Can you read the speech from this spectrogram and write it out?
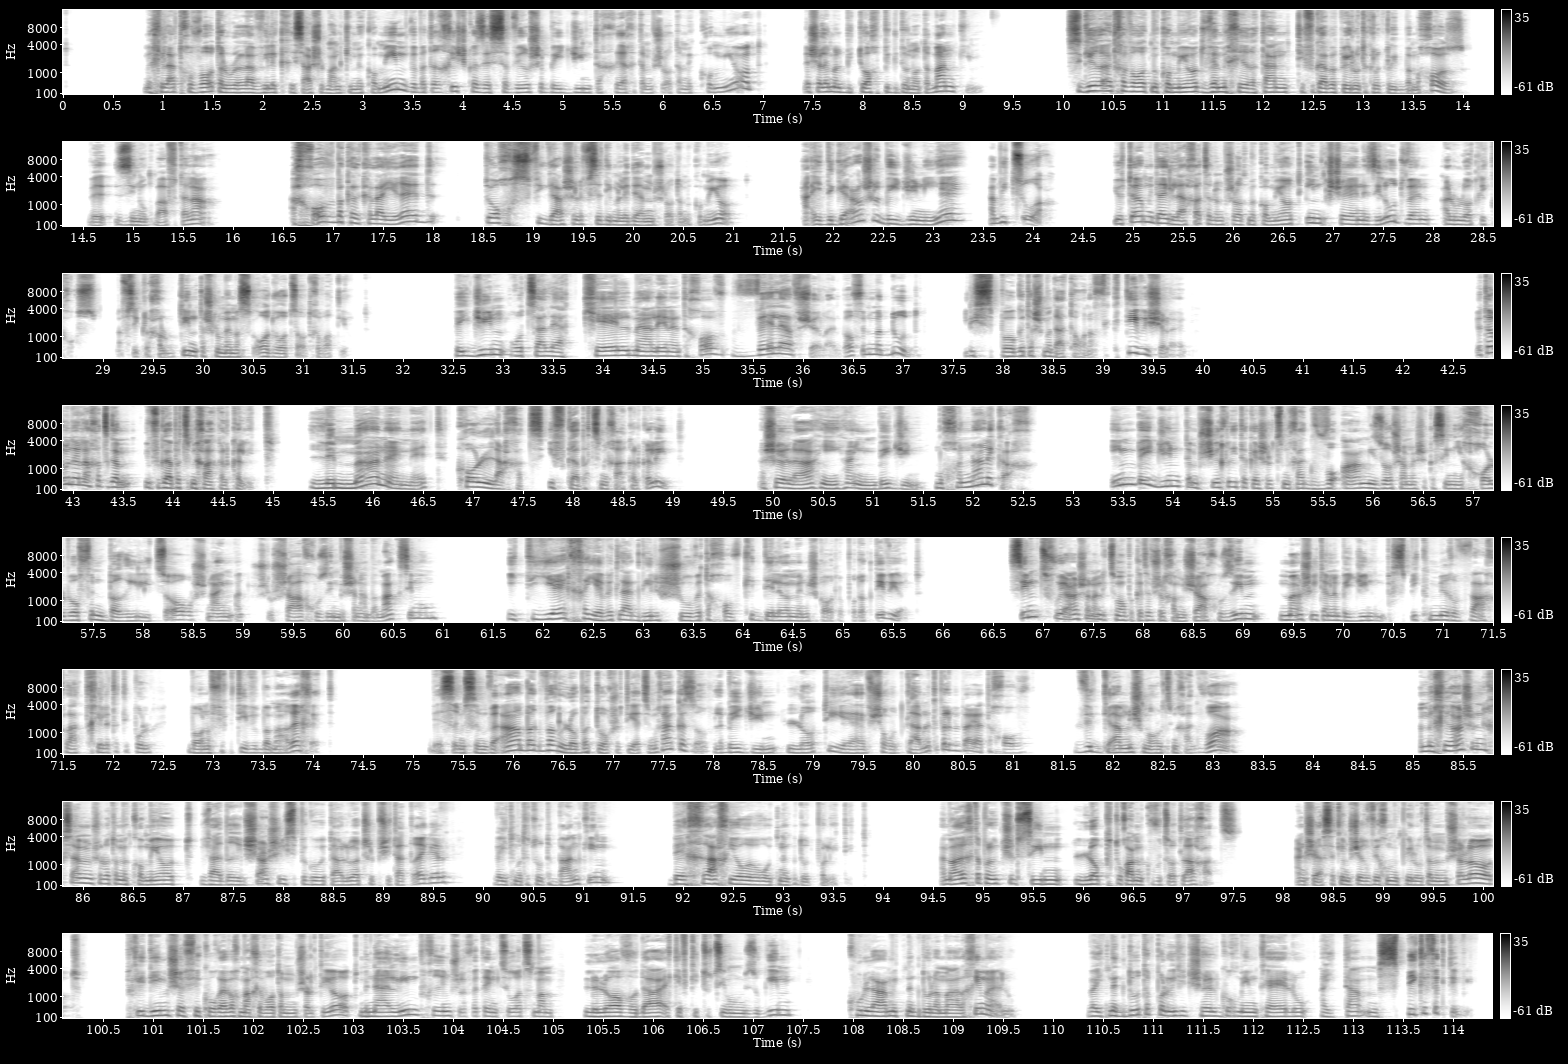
מחילת חובות עלולה להביא לקריסה של בנקים מקומיים, ובתרחיש כזה סביר שבייג'ין תכריח את הממשלות המקומיות לשלם על ביטוח פקדונות הבנקים. סגירת חברות מקומיות ומכירתן תפגע בפעילות הכלכלית במחוז, וזינוק באבטלה. החוב בכלכלה ירד תוך ספיגה של הפסדים על ידי הממשלות המקומיות. האתגר של בייג'ין יהיה הביצוע. יותר מדי לחץ על ממשלות מקומיות עם קשיי נזילות והן עלולות לקרוס. להפסיק לחלוטין תשלומי משכורות והוצאות חברתיות. בייג'ין רוצה להקל מעליהן את החוב ולאפשר להן באופן מדוד לספוג את השמדת ההון הפיקטיבי שלהן. יותר מדי לחץ גם יפגע בצמיחה הכלכלית. למען האמת, כל לחץ יפגע בצמיחה הכלכלית. השאלה היא האם בייג'ין מוכנה לכך. אם בייג'ין תמשיך להתעקש על צמיחה גבוהה מזו שהמשק הסיני יכול באופן בריא ליצור 2 עד 3 אחוזים בשנה במקסימום, היא תהיה חייבת להגדיל שוב את החוב כדי לממן השקעות לא פרודוקטיביות. סין צפויה השנה לצמוח בקצב של 5 אחוזים, מה שייתן לבייג'ין מספיק מרווח להתחיל את הטיפול בהון הפיקטיבי במערכת. ב-2024 כבר לא בטוח שתהיה צמיחה כזו, ולבייג'ין לא תהיה האפשרות גם לטפל בבעיית החוב וגם לשמור על צמיחה גבוהה. המכירה של נכסי הממשלות המקומיות והדרישה שיספגו את העלויות של פשיטת רגל והתמוטטות הבנקים בהכרח יעוררו התנגדות פוליטית. המערכת הפוליטית של סין לא פטורה מקבוצות לחץ. אנשי עסקים שהרוויחו מפעילות הממשלות, פקידים שהפיקו רווח מהחברות הממשלתיות, מנהלים בכירים שלפתע ימצאו עצמם ללא עבודה עקב קיצוצים ומיזוגים, כולם התנגדו למהלכים האלו. וההתנגדות הפוליטית של גורמים כאלו הייתה מספיק אפקטיבית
